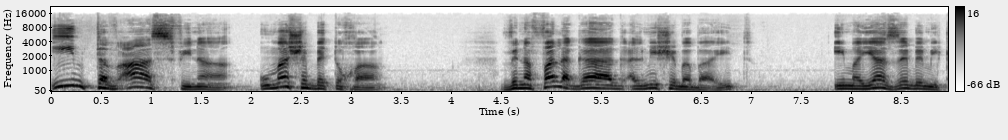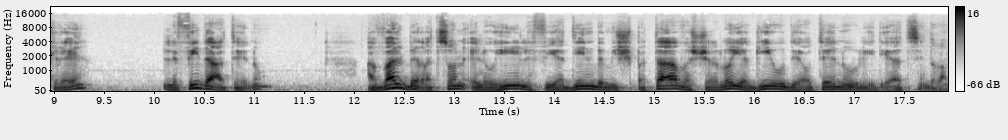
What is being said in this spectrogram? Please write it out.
אם טבעה הספינה ומה שבתוכה, ונפל הגג על מי שבבית, אם היה זה במקרה, לפי דעתנו, אבל ברצון אלוהי לפי הדין במשפטיו, אשר לא יגיעו דעותינו לידיעת סדרם.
